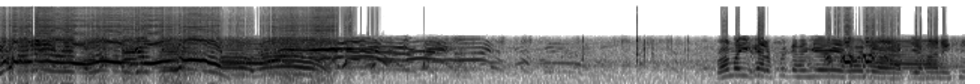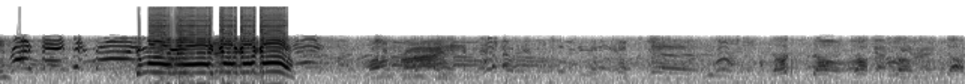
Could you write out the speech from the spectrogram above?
Come on, Ariel! Run, go, run! Run like you got a freaking Hungarian horse after you, honey. Run, Mason, run! Come on, man! Go, go, go! Surprise! Duck, duck, duck, duck, duck.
